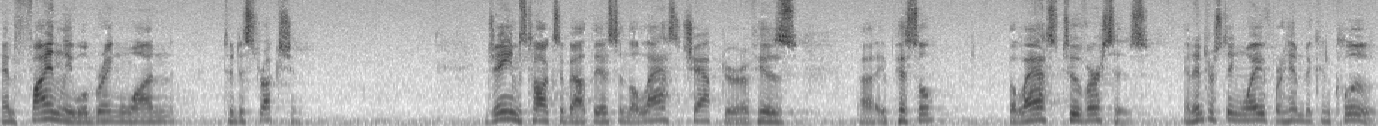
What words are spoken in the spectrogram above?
and finally will bring one to destruction. James talks about this in the last chapter of his uh, epistle, the last two verses. An interesting way for him to conclude.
